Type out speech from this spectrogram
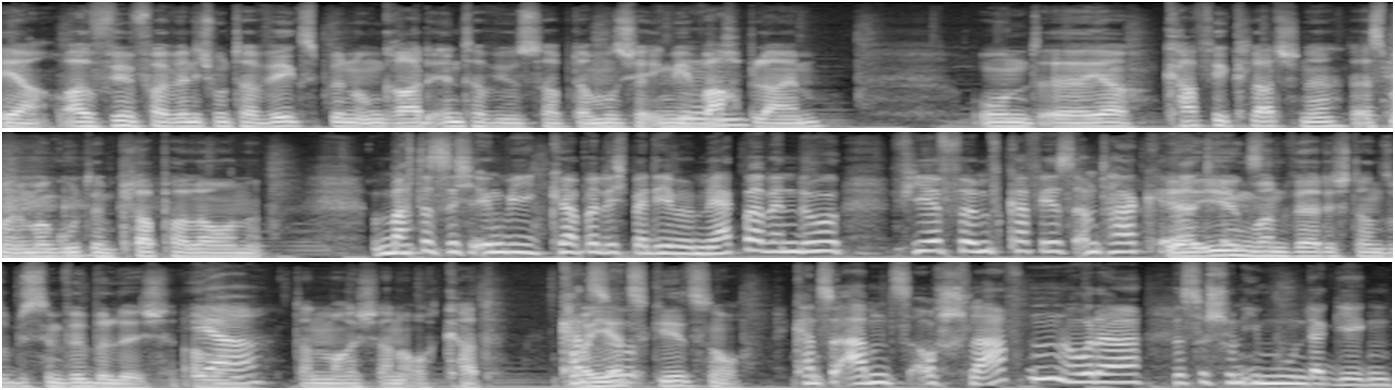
Ja, auf jeden Fall, wenn ich unterwegs bin und gerade Interviews habe, da muss ich ja irgendwie Mhm. wach bleiben. Und äh, ja, Kaffeeklatsch, ne? Da ist man immer gut in Plapperlaune. Macht es sich irgendwie körperlich bei dir bemerkbar, wenn du vier, fünf Kaffees am Tag äh, Ja, trinkst? irgendwann werde ich dann so ein bisschen wibbelig. Aber Ja. dann mache ich dann auch Cut. Kannst aber jetzt geht's noch. Kannst du abends auch schlafen oder bist du schon immun dagegen?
